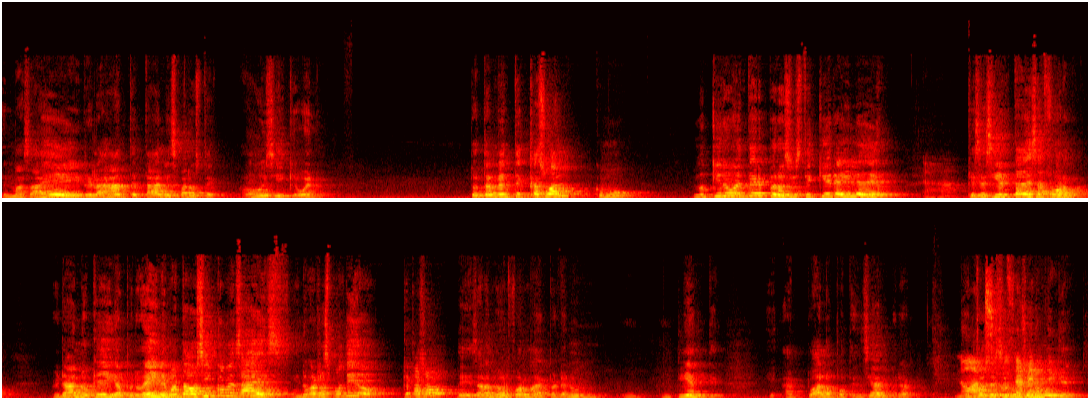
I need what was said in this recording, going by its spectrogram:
el masaje relajante tal es para usted. Ay, sí, qué bueno. Totalmente casual, como no quiero vender, pero si usted quiere ahí le dejo. Que se sienta de esa forma, ¿verdad? No que diga, pero hey, le he mandado cinco mensajes y no me ha respondido. ¿Qué pasó? Esa es la mejor forma de perder un, un, cliente eh, actual o potencial, ¿verdad? No, Entonces sí funciona muy bien.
